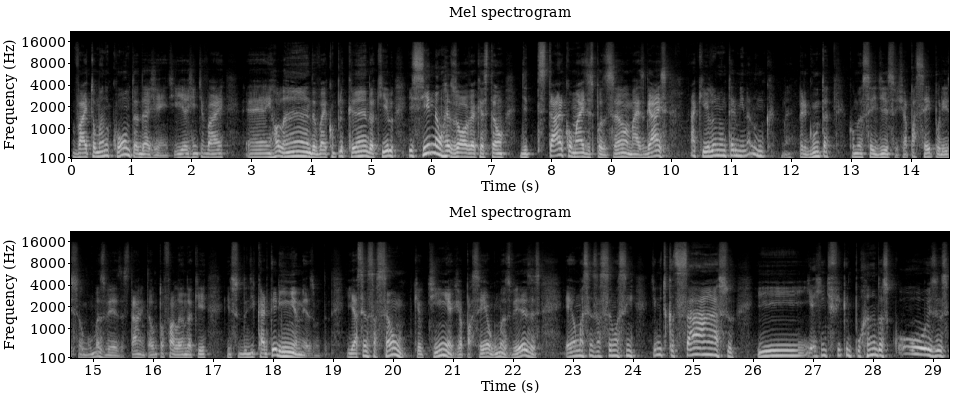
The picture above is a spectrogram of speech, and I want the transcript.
vai tomando conta da gente e a gente vai é, enrolando, vai complicando aquilo. E se não resolve a questão de estar com mais disposição, mais gás, aquilo não termina nunca. Né? Pergunta como eu sei disso, já passei por isso algumas vezes, tá? Então estou falando aqui isso de carteirinha mesmo. E a sensação que eu tinha, que já passei algumas vezes, é uma sensação assim de muito cansaço e, a gente fica empurrando as coisas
